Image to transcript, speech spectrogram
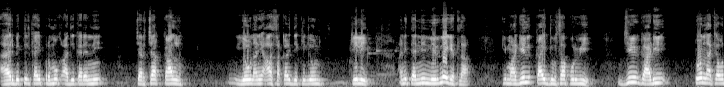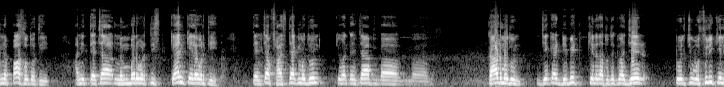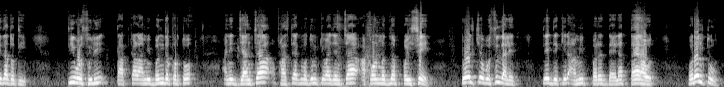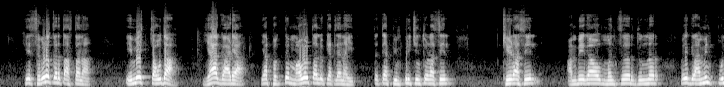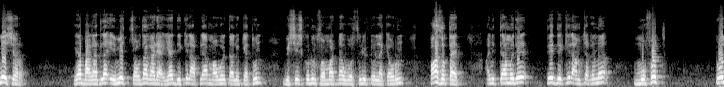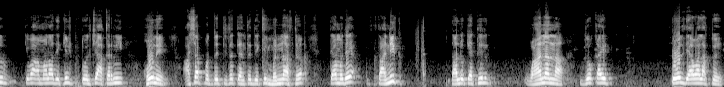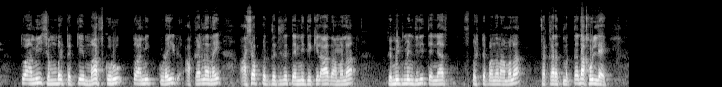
I काही प्रमुख अधिकाऱ्यांनी चर्चा काल येऊन आणि आज सकाळी देखील येऊन केली. आणि त्यांनी निर्णय घेतला की मागील काही दिवसापूर्वी जी गाडी टोल नाक्यावरनं पास होत होती आणि त्याच्या नंबरवरती स्कॅन केल्यावरती त्यांच्या फास्टॅगमधून किंवा त्यांच्या कार्डमधून जे काय डेबिट केलं जात होतं किंवा जे टोलची वसुली केली जात होती ती वसुली तात्काळ आम्ही बंद करतो. आणि ज्यांच्या फास्टॅगमधून किंवा ज्यांच्या अकाऊंटमधनं पैसे टोलचे वसूल झालेत ते देखील आम्ही परत द्यायला तयार आहोत. परंतु हे सगळं करत असताना एम एच चौदा ह्या गाड्या या फक्त मावळ तालुक्यातल्या नाहीत तर त्या पिंपरी चिंचवड असेल खेड असेल आंबेगाव मंचर जुन्नर म्हणजे ग्रामीण पुणे शहर या भागातल्या एम एच चौदा गाड्या या देखील आपल्या मावळ तालुक्यातून विशेष करून सोमाटणा वरसुली टोलनाक्यावरून पास होत आहेत. आणि त्यामध्ये ते देखील आमच्याकडनं मोफत टोल किंवा आम्हाला देखील टोलची आकारणी होऊ नये अशा पद्धतीचं त्यांचं देखील म्हणणं असतं. त्यामध्ये स्थानिक तालुक्यातील वाहनांना जो काही टोल द्यावा लागतो आहे तो आम्ही शंभर टक्के माफ करू तो आम्ही कुठेही आकारणार नाही. अशा पद्धतीचं त्यांनी देखील आज आम्हाला कमिटमेंट दिली. त्यांनी आज स्पष्टपणानं आम्हाला सकारात्मकता दाखवली आहे.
